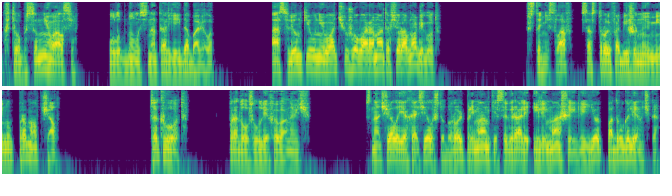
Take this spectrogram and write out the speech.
«Кто бы сомневался», — улыбнулась Наталья и добавила. «А слюнки у него от чужого аромата все равно бегут». Станислав, состроив обиженную мину, промолчал. «Так вот», — продолжил Лев Иванович, — «сначала я хотел, чтобы роль приманки сыграли или Маша, или ее подруга Леночка.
